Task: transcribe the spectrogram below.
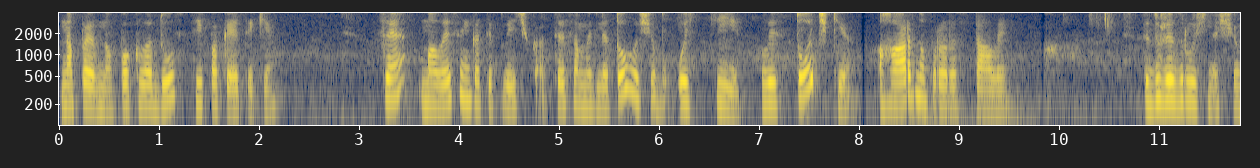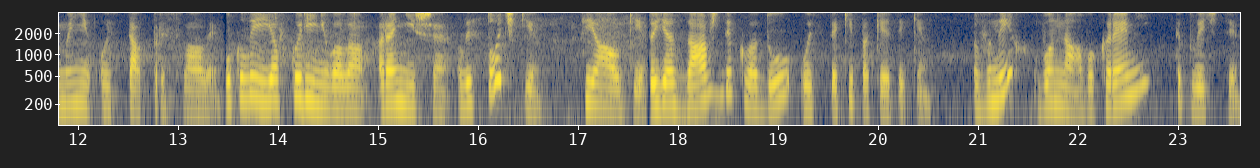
напевно, покладу в ці пакетики. Це малесенька тепличка. Це саме для того, щоб ось ці листочки гарно проростали. Це дуже зручно, що мені ось так прислали. Бо коли я вкорінювала раніше листочки фіалки, то я завжди кладу ось такі пакетики. В них вона в окремій тепличці.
